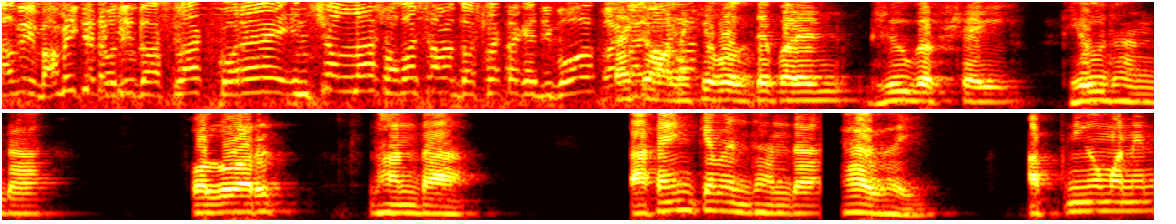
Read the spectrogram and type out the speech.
নাজিম আমি কেটে যদি দশ লাখ করে ইনশাল্লাহ সবার সামনে দশ লাখ টাকা দিব। তাকে অনেকে বলতে পারেন ভিউ ব্যবসায়ী ভিউ ধান্দা ফলোয়ার ধান্দা টাকা ইনকামের ধান্দা। হ্যাঁ ভাই আপনিও মানেন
